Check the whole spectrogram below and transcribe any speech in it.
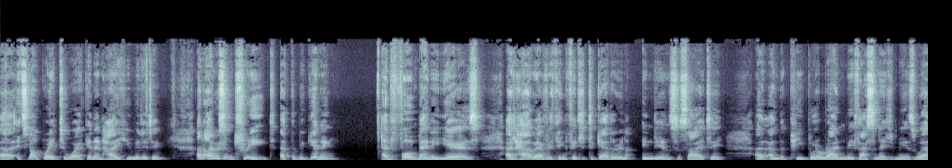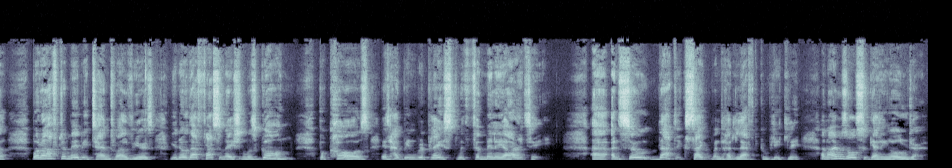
uh, it's not great to work in and high humidity. And I was intrigued at the beginning and for many years at how everything fitted together in Indian society. And, and, the people around me fascinated me as well. But after maybe 10, 12 years, you know, that fascination was gone because it had been replaced with familiarity. Uh, and so that excitement had left completely. And I was also getting older.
